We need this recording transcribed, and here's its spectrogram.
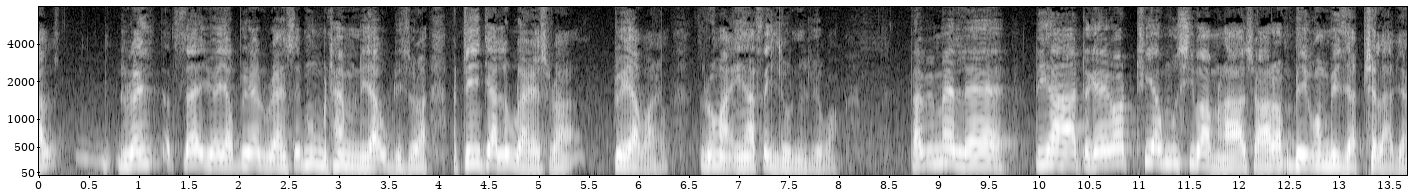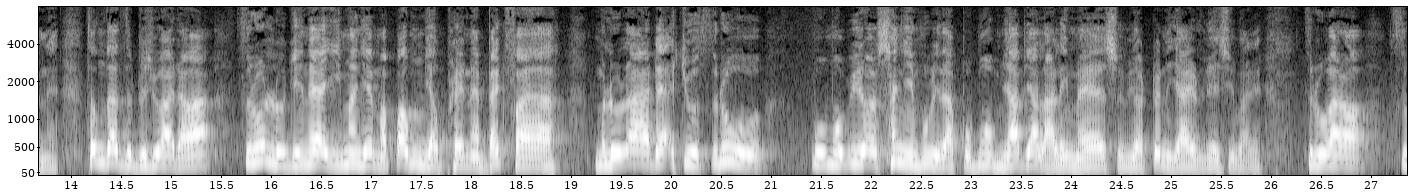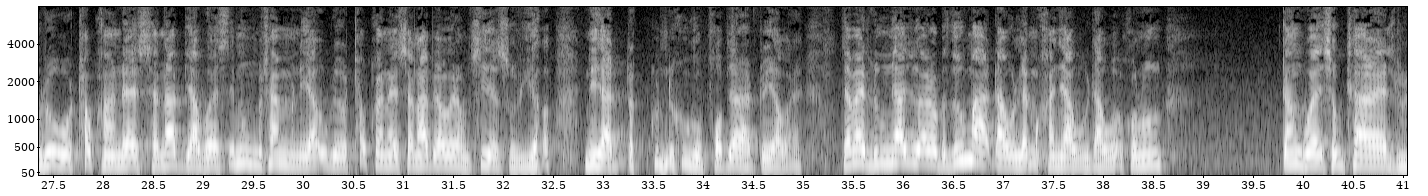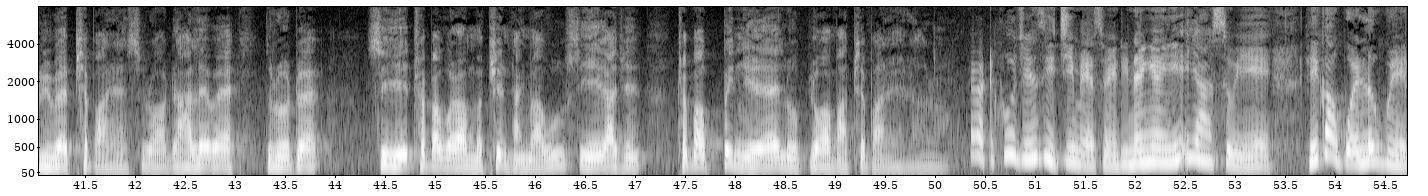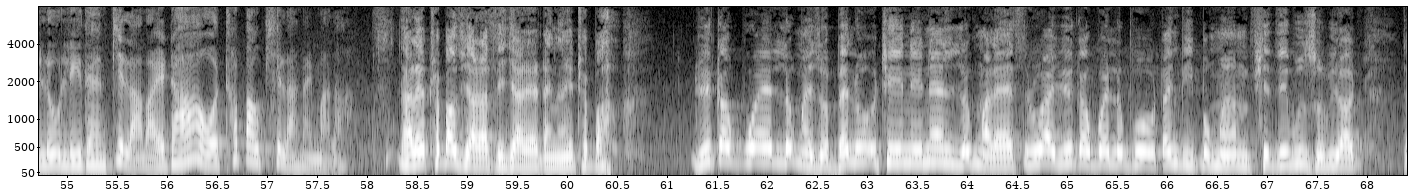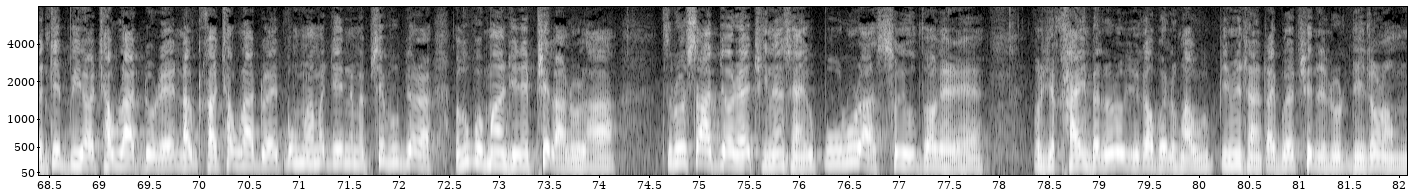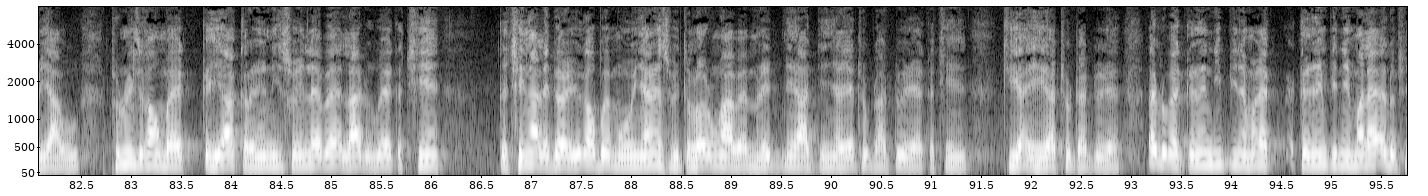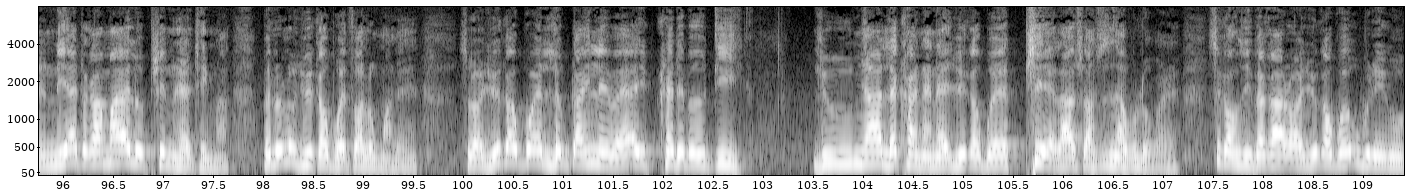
လူတိုင်းအသက်အရွယ်ရောက်ပြီးတဲ့လူတိုင်းစိတ်မှုမထမ်းမနေရဥပဒေဆိုတာအတင်းအကျပ်လုပ်လာတယ်ဆိုတာတွေ့ရပါတယ်သူတို့မှအင်အားစိတ်လိုနေလို့ပေါ့ဒါပေမဲ့လည်းဒီဟာတကယ်တော့ထိရောက်မှုရှိပါမလားဆိုတော့ဘေကွန်မေးကြဖြစ်လာပြန်တယ်သုံးသပ်သူတို့ကဒါက သူတို့လိုချင်တဲ့အီမန်ချက်မပေါက်မြောက်ဖဲနဲ့ backfire မလိုလားတဲ့အကျိုးသူတို့ကိုပုံမပြီးတော့ဆန့်ကျင်မှုတွေသာပုံမများပြလာလိမ့်မယ်ဆိုပြီးတော့တွေ့နေကြရလို့ရှိပါတယ်သူတို့ကတော့သူတို့ကိုထောက်ခံတဲ့ဆန္ဒပြပွဲစစ်မှုမထမ်းမနေရဥပဒေကိုထောက်ခံတဲ့ဆန္ဒပြပွဲတောင်ရှိရဆိုပြီးတော့နေရာတစ်ခုတစ်ခုကိုဖော်ပြတာတွေ့ရပါတယ်ဒါပေမဲ့လူများစုကတော့ဘယ်သူမှဒါကိုလက်မခံကြဘူးဒါကိုအကုန်လုံးကန့်ကွက်ရှုတ်ချတဲ့လူတွေပဲဖြစ်ပါတယ်ဆိုတော့ဒါလည်းပဲသူတို့အတွက် စီရေးထွက်ပေါက်ကတော့မဖြစ်နိုင်ပါဘူးစီရေးကဖြင့်ထွက်ပေါက်ပိတ်နေတယ်လို့ပြောမှာဖြစ်ပါတယ်ဒါတော့အဲ့တော့တစ်ခုချင်းစီကြည့်မယ်ဆိုရင်ဒီနိုင်ငံရေးအရာဆိုရင်ရွေးကောက်ပွဲလုပ်မယ်လို့လေသံပစ်လာပါတယ်ဒါကရောထွက်ပေါက်ဖြစ်လာနိုင်မှာလားဒါလည်းထွက်ပေါက်ဆရာကသိကြတယ်နိုင်ငံရေးထွက်ပေါက်ရွေးကောက်ပွဲလုပ်မယ်ဆိုတော့ဘယ်လိုအခြေအနေနဲ့လုပ်မှလဲသူတို့ကရွေးကောက်ပွဲလုပ်ဖို့တိုင်းပြည်ပုံမှန်မဖြစ်သေးဘူးဆိုပြီးတော့ တစ်နှစ်ပြီးတော့6လတွေ့တယ်နောက်တစ်ခါ6လတွေ့ပုံမှန်မအခြေအနေမဖြစ်ဘူးပြောတာအခုပုံမှန်အခြေအနေဖြစ်လာလို့လားသူတို့စပြောတဲ့အချိန်နဲ့ဆိုင်ပူလို့လားဆွေးနွေးသွားခဲ့တယ်ဟိုရခိုင်ဘယ်လိုလုပ်ရွေးကောက်ပွဲလုပ်မှာဘူးပြင်းပြင်းထန်တိုက်ပွဲဖြစ်နေလို့နေတော့တော့မရဘူးထုံးနည်း၎င်းပဲကြာကရနီဆိုရင်လည်းပဲအလားတူပဲကချင်းကချင်ကလည်းပြောတယ်ရွေးကောက်ပွဲမဝင်ရနဲ့ဆိုပြီးတလောလုံးကပဲမနေ့နေ့ကတင်ညာရဲထုတ်တာတွေ့တယ်ကချင် KIA ကထုတ်တာတွေ့တယ်အဲ့လိုပဲကရင်ဒီပြည်နယ်မှာလည်းကရင်ပြည်နယ်မှာလည်းအဲ့လိုဖြစ်နေရတကာမှာအဲ့လိုဖြစ်နေတဲ့အချိန်မှာဘယ်လိုလုပ်ရွေးကောက်ပွဲသွားလုံးမှာလဲဆိုတော့ရွေးကောက်ပွဲလုတ်တိုင်းလည်းပဲအဲ့ credibility လူများလက်ခံနိုင်တဲ့ရွေးကောက်ပွဲဖြစ်ရလားဆိုတာစဉ်းစားဖို့လိုပါတယ်စစ်ကောင်စီဘက်ကတော့ရွေးကောက်ပွဲဥပဒေကို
